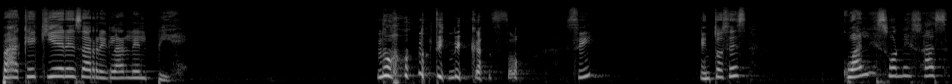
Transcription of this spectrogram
¿para qué quieres arreglarle el pie? No, no tiene caso. ¿Sí? Entonces, ¿cuáles son esas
